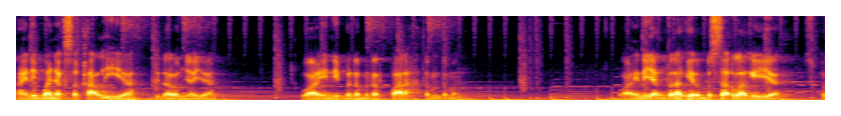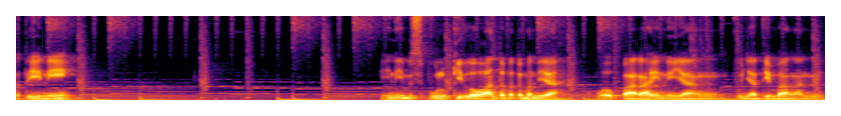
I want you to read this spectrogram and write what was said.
Nah ini banyak sekali ya di dalamnya ya. Wah ini benar-benar parah teman-teman. Wah ini yang terakhir besar lagi ya seperti ini. Ini 10 kiloan teman-teman ya. Wow parah ini yang punya timbangan nih.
